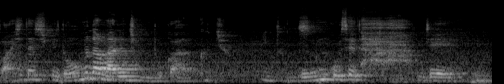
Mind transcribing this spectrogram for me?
뭐 아시다시피 너무나 많은 정보가 그렇죠. 온 곳에 다 이제 음.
